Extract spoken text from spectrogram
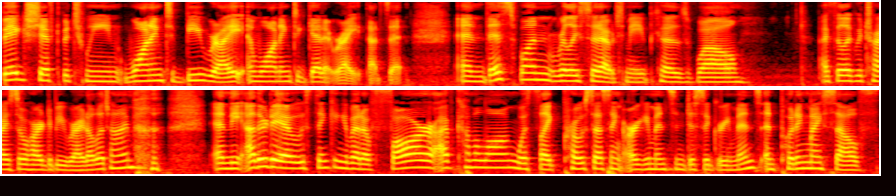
big shift between wanting to be right and wanting to get it right. That's it. And this one really stood out to me because, well, I feel like we try so hard to be right all the time. and the other day I was thinking about how far I've come along with like processing arguments and disagreements and putting myself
